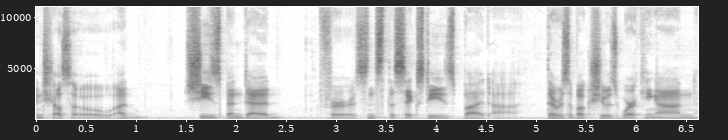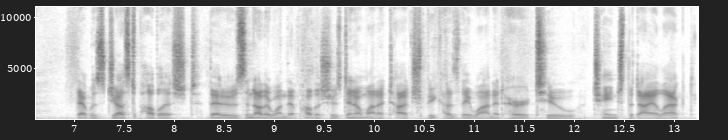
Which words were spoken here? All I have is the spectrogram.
And she also uh, she's been dead for since the 60s, but uh, there was a book she was working on that was just published. That it was another one that publishers didn't want to touch because they wanted her to change the dialect,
